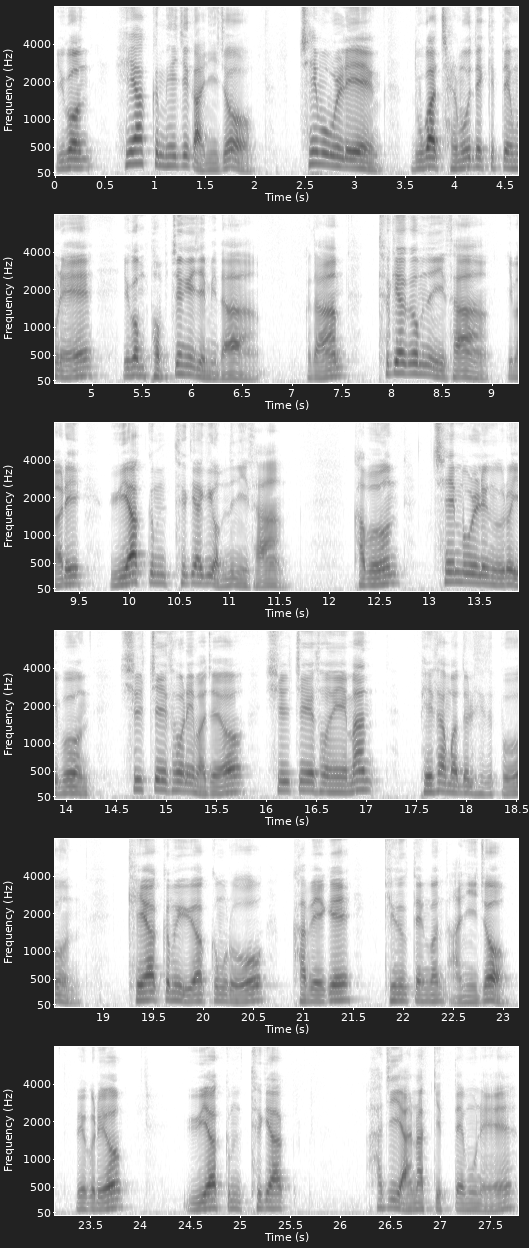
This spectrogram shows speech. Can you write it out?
이건 해약금 해지가 아니죠. 채무불이행 누가 잘못했기 때문에 이건 법정해제입니다. 그 다음 특약이 없는 이상 이 말이 위약금 특약이 없는 이상 갑은 채무불이행으로 입은 실제 손해 맞아요. 실제 손해만 배상받을 수 있을 뿐 계약금이 위약금으로 갑에게 기속된 건 아니죠. 왜 그래요? 위약금 특약 하지 않았기 때문에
